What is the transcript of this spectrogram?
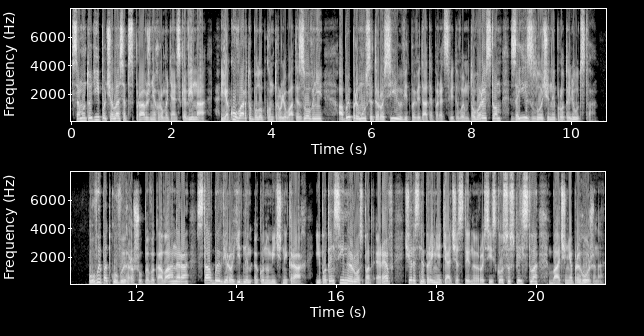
Саме тоді почалася б справжня громадянська війна, яку варто було б контролювати зовні, аби примусити Росію відповідати перед світовим товариством за їх злочини проти людства. У випадку виграшу ПВК Вагнера став би вірогідним економічний крах і потенційний розпад РФ через неприйняття частиною російського суспільства бачення Пригожина.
